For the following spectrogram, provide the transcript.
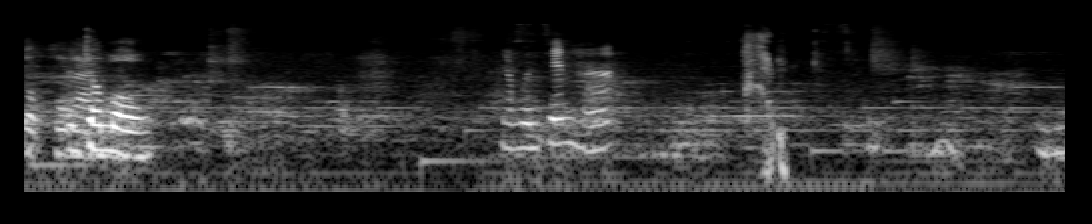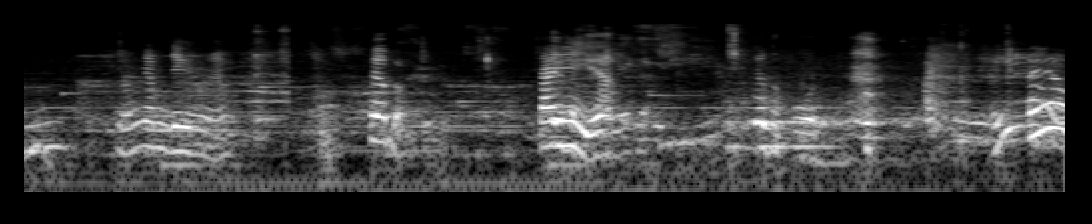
จบที่เป็นร้านชั่วโมง ยำบนเส้นฮะอืมน้ำยำดีเลยนะเปรี้ยวแบบไตหลีอะเปรี้ยวตะโกนเปรี้ยว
